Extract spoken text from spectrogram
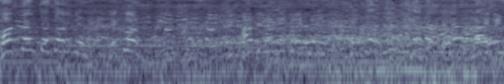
দিতে পারবে না দেখুন প্রাইভেট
